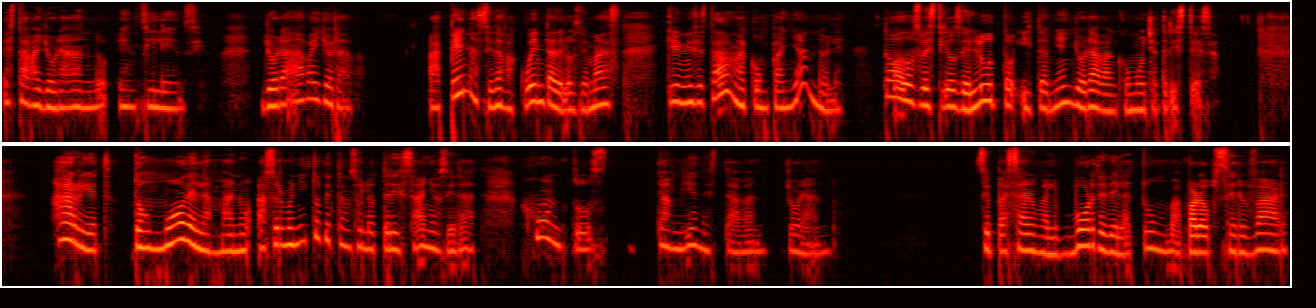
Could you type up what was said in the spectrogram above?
Estaba llorando en silencio. Lloraba y lloraba. Apenas se daba cuenta de los demás quienes estaban acompañándole, todos vestidos de luto y también lloraban con mucha tristeza. Harriet tomó de la mano a su hermanito de tan solo tres años de edad. Juntos también estaban llorando. Se pasaron al borde de la tumba para observar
